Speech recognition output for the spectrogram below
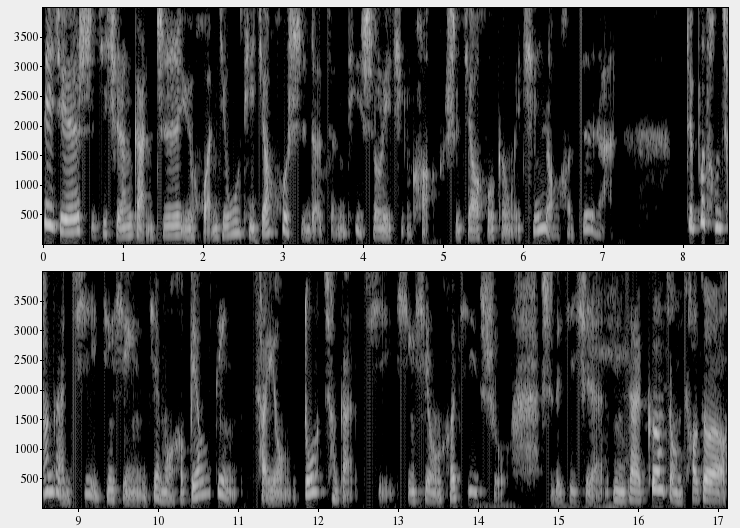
力觉使机器人感知与环境物体交互时的整体受力情况，使交互更为轻柔和自然。对不同传感器进行建模和标定，采用多传感器信息融合技术，使得机器人能在各种操作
